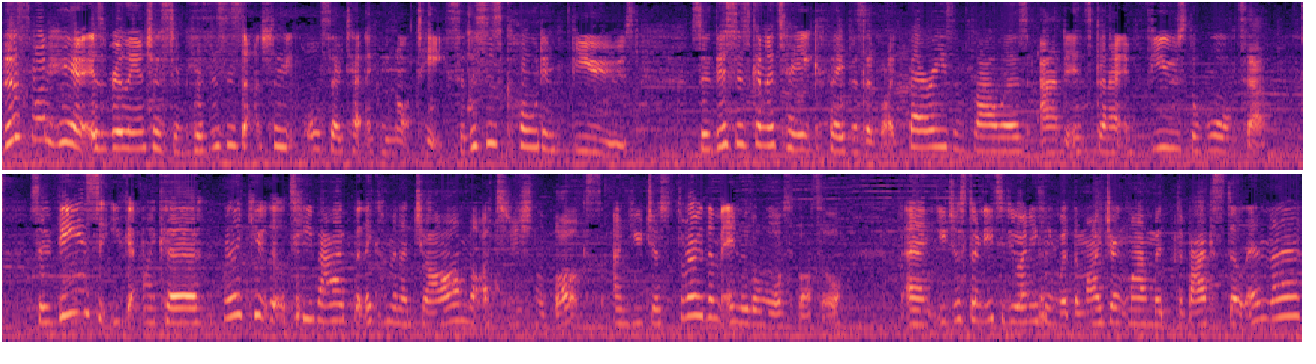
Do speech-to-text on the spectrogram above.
this one here is really interesting because this is actually also technically not tea. So this is cold infused. So this is gonna take flavors of like berries and flowers and it's gonna infuse the water. So these, you get like a really cute little tea bag, but they come in a jar, not a traditional box, and you just throw them in with a water bottle. And you just don't need to do anything with them. I drink mine with the bag still in there,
